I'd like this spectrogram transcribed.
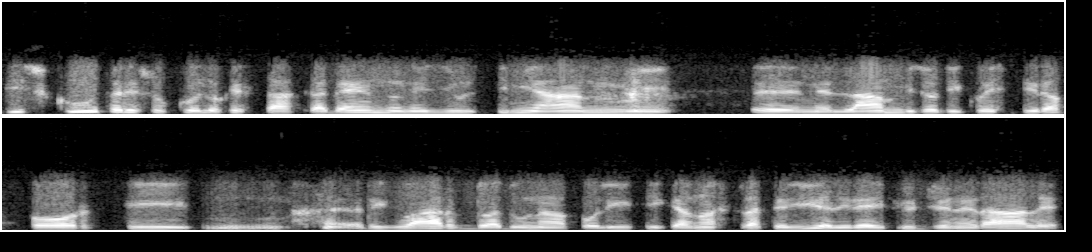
discutere su quello che sta accadendo negli ultimi anni eh, nell'ambito di questi rapporti mh, riguardo ad una politica, una strategia direi più generale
